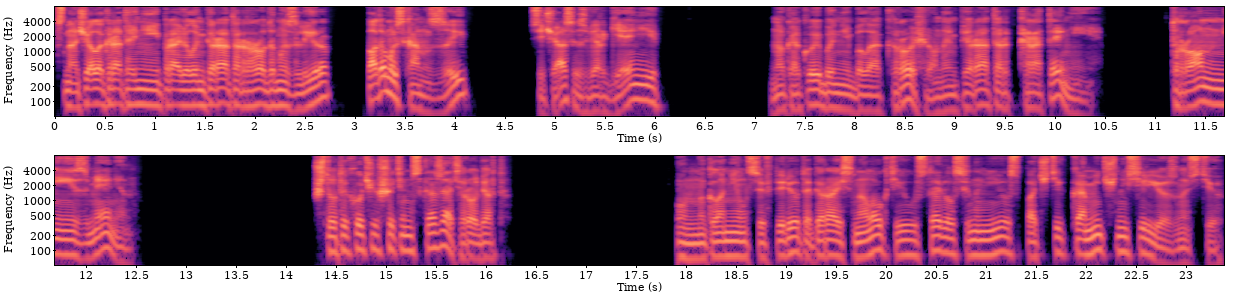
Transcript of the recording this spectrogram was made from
Сначала Кратении правил император родом из Лира, потом из Ханзы, сейчас из Вергении. Но какой бы ни была кровь, он император Кратении. Трон неизменен. Что ты хочешь этим сказать, Роберт? Он наклонился вперед, опираясь на локти, и уставился на нее с почти комичной серьезностью.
